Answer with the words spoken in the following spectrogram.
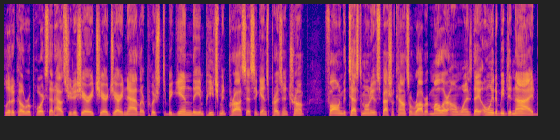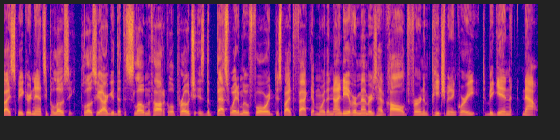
Politico reports that House Judiciary Chair Jerry Nadler pushed to begin the impeachment process against President Trump following the testimony of special counsel Robert Mueller on Wednesday, only to be denied by Speaker Nancy Pelosi. Pelosi argued that the slow, methodical approach is the best way to move forward, despite the fact that more than 90 of her members have called for an impeachment inquiry to begin now.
